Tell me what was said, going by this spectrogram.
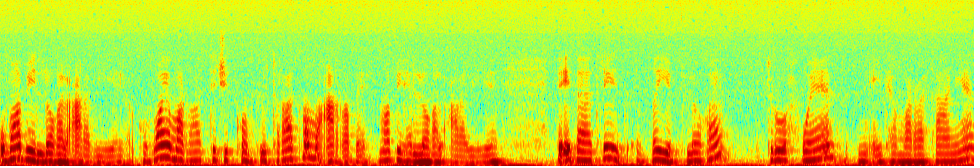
وما بيه اللغة العربية. هواي مرات تجي كمبيوترات ما معربة ما بيها اللغة العربية. فإذا تريد تضيف لغة تروح وين؟ نعيدها مرة ثانية.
